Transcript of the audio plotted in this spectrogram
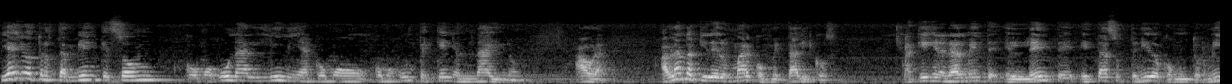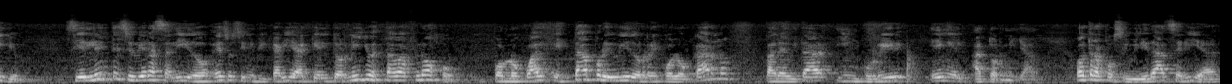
Y hay otros también que son como una línea, como, como un pequeño nylon. Ahora, hablando aquí de los marcos metálicos, aquí generalmente el lente está sostenido con un tornillo. Si el lente se hubiera salido, eso significaría que el tornillo estaba flojo, por lo cual está prohibido recolocarlo para evitar incurrir en el atornillado. Otra posibilidad sería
